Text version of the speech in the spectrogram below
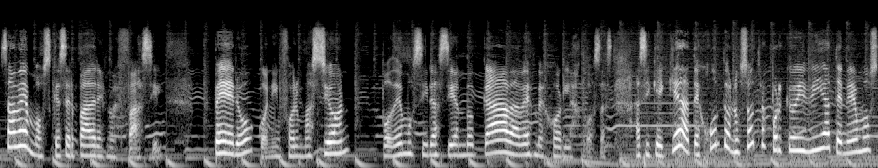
Sabemos que ser padres no es fácil, pero con información podemos ir haciendo cada vez mejor las cosas. Así que quédate junto a nosotros porque hoy día tenemos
